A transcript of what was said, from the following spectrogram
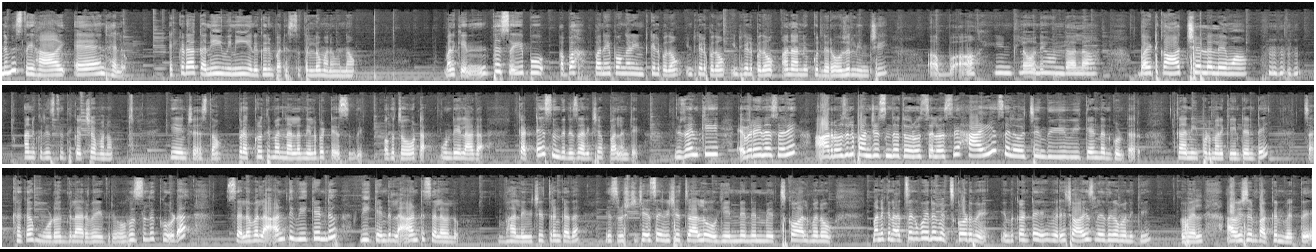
నమస్తే hi and hello. ఎక్కడ కని విని ఎనుకుని పరిస్థితుల్లో మనం ఉన్నాం. మనకి ఎంతసేపు అబ్బా పని అయిపోగానే ఇంటికి వెళ్ళిపోదాం ఇంటికి వెళ్ళిపోదాం ఇంటికి వెళ్ళిపోదాం అని అనుకున్న రోజుల నుంచి అబ్బా ఇంట్లోనే ఉండాలా? బయటకు ఆచెళ్ళలేమా అనుకునే స్థితికి వచ్చాం మనం. ఏం చేస్తాం? ప్రకృతి మన అలా నిలబెట్టేసింది. ఒక చోట ఉండేలాగా. కట్టేసింది నిజానికి చెప్పాలంటే. నిజానికి ఎవరైనా సరే ఆరు రోజులు పనిచేసిన తర్వాత రోజు సెలవు వస్తే హాయి సెలవు వచ్చింది ఈ వీకెండ్ అనుకుంటారు. కానీ ఇప్పుడు మనకి ఏంటంటే చక్కగా మూడు వందల అరవై ఐదు రోజులు కూడా సెలవు లాంటి వీకెండ్ వీకెండ్ లాంటి సెలవులు. భలే విచిత్రం కదా. ఈ సృష్టి చేసే విచిత్రాలు ఎన్నెన్నెన్ని మెచ్చుకోవాలి మనం. మనకి నచ్చకపోయినా మెచ్చుకోవడమే. ఎందుకంటే వేరే చాయిస్ లేదుగా మనకి. వెల్ ఆ విషయం పక్కన పెడితే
